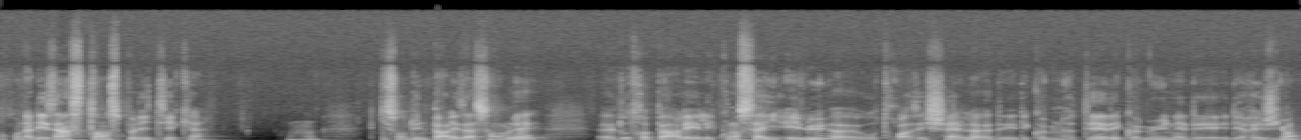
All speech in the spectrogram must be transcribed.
Donc on a des instances politiques, hein, qui sont d'une part les assemblées, euh, d'autre part les, conseils élus aux trois échelles, des, communautés, des communes et des, régions.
